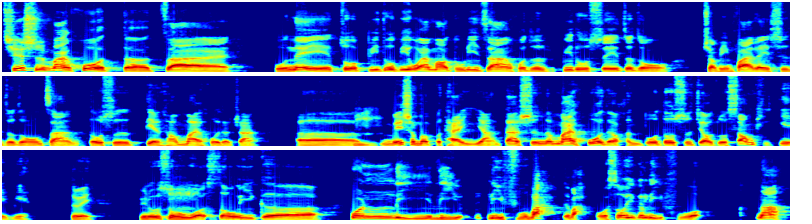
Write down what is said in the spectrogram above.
其实卖货的在国内做 B to B 外贸独立站或者 B to C 这种 Shopify 类似这种站，都是电商卖货的站，呃，没什么不太一样。但是呢，卖货的很多都是叫做商品页面，对，比如说我搜一个婚礼礼礼服吧，对吧？我搜一个礼服。那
